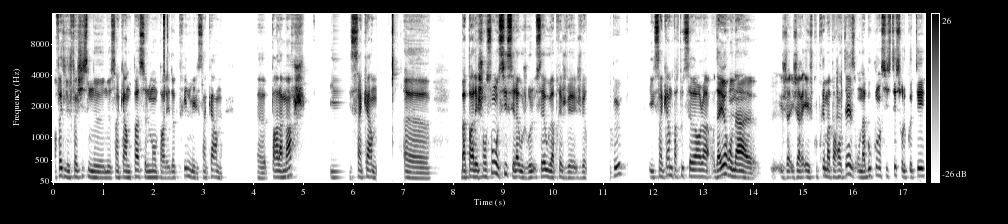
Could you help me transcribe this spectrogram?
En fait, le fascisme ne, ne s'incarne pas seulement par les doctrines, mais il s'incarne euh, par la marche, il s'incarne euh, bah, par les chansons aussi, c'est là où, je, c'est là où après je vais, je vais un peu, il s'incarne par toutes ces valeurs-là. D'ailleurs, on a, et je couperai ma parenthèse, on a beaucoup insisté sur le côté,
